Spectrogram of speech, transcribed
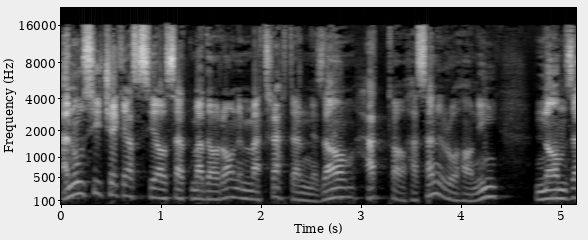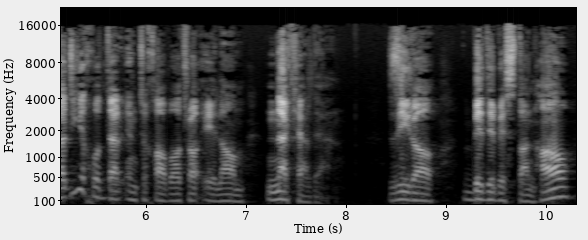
هنوز هیچ یک از سیاستمداران مطرح در نظام حتی حسن روحانی نامزدی خود در انتخابات را اعلام نکردهاند. زیرا ها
